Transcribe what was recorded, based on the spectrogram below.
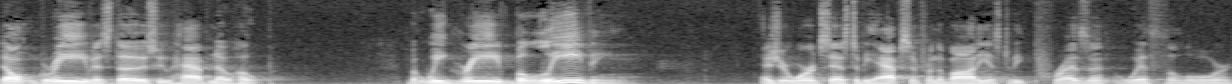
don't grieve as those who have no hope, but we grieve believing, as your word says, to be absent from the body is to be present with the Lord.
